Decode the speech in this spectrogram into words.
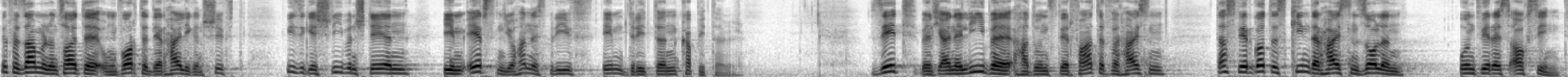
Wir versammeln uns heute um Worte der Heiligen Schrift, wie sie geschrieben stehen im ersten Johannesbrief im dritten Kapitel. Seht, welch eine Liebe hat uns der Vater verheißen, dass wir Gottes Kinder heißen sollen und wir es auch sind.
